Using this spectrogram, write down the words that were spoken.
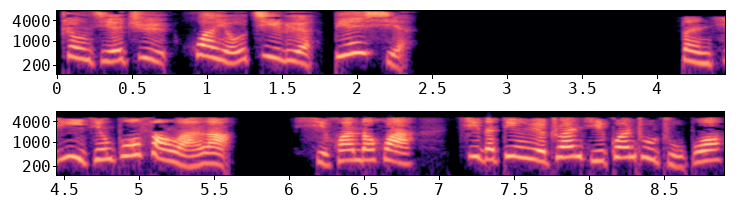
正截句幻游纪略编写。本集已经播放完了，喜欢的话记得订阅专辑，关注主播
